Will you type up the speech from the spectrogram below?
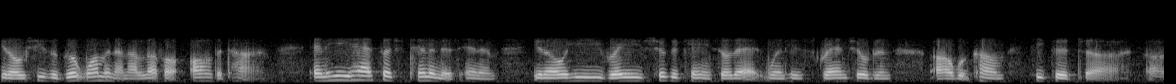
You know, she's a good woman, and I love her all the time. And he had such tenderness in him. You know, he raised sugarcane so that when his grandchildren uh, would come, he could uh, uh,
